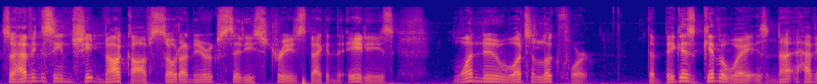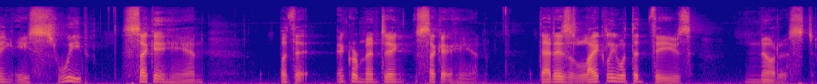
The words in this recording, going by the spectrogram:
So, having seen cheap knockoffs sold on New York City streets back in the 80s, one knew what to look for. The biggest giveaway is not having a sweep secondhand, but the incrementing secondhand. That is likely what the thieves noticed.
